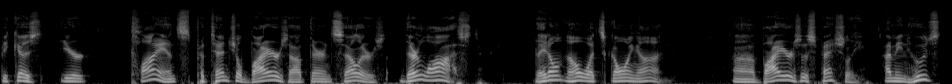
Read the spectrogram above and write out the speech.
because your clients, potential buyers out there and sellers, they're lost. They don't know what's going on. Uh, buyers especially. I mean, who's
